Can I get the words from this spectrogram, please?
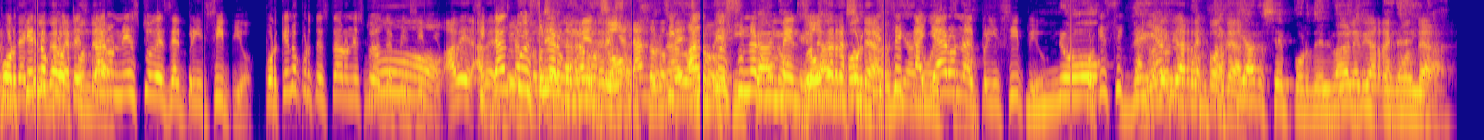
¿Por qué no protestaron esto desde el principio? ¿Por qué no protestaron esto desde el principio? A ver, si tanto es un argumento, si tanto es un argumento, ¿por qué se callaron al principio? ¿Por qué se callaron? a contagiarse por del Valle Pereira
